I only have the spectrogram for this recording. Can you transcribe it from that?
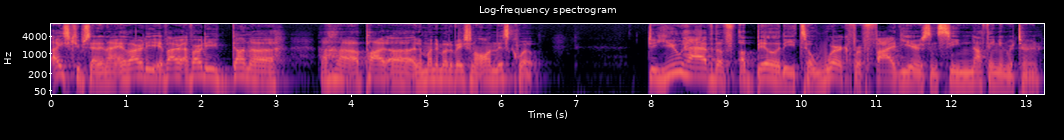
Ice Cube said and I have already, if I, have already done a, a, a pod, uh, a Monday motivational on this quote do you have the ability to work for five years and see nothing in return?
